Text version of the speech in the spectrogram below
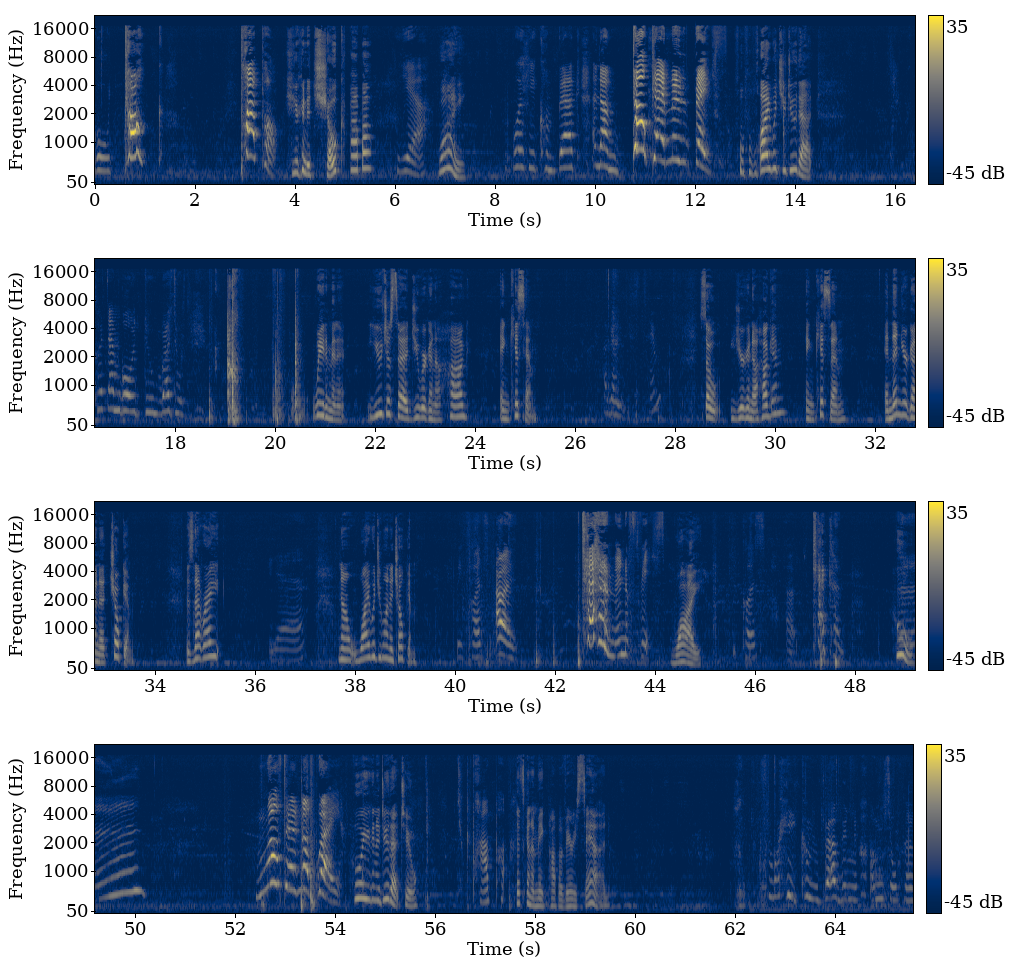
Going to choke Papa. You're gonna choke Papa? Yeah. Why? When he come back and I'm choking him in the face. Why would you do that? Because I'm going to mess with Wait a minute. You just said you were gonna hug and kiss him. again. Him? So you're gonna hug him and kiss him, and then you're gonna choke him. Is that right? Yeah. Now, why would you want to choke him? Because I kick him in the face. Why? Because I kick him. Who? And move him away. Who are you gonna do that to? Papa. That's gonna make Papa very sad. He comes back and I'm so hungry.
